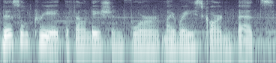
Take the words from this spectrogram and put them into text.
This will create the foundation for my raised garden beds.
